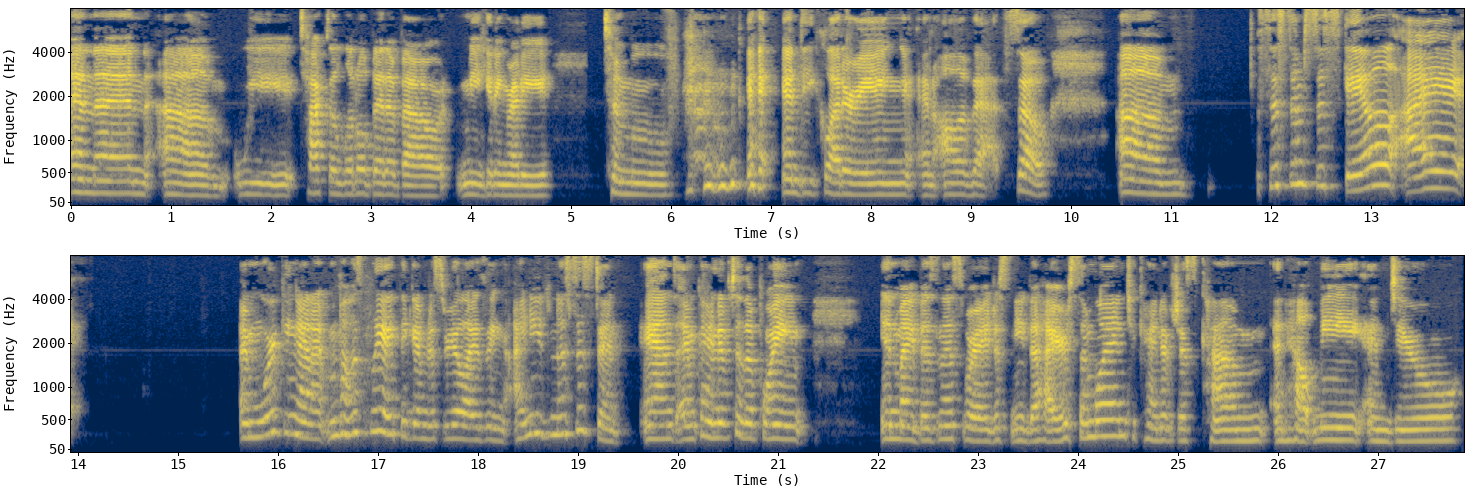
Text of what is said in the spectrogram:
And then um, we talked a little bit about me getting ready to move and decluttering and all of that. So, um, systems to scale, I I'm working on it. Mostly, I think I'm just realizing I need an assistant, and I'm kind of to the point in my business where I just need to hire someone to kind of just come and help me and do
